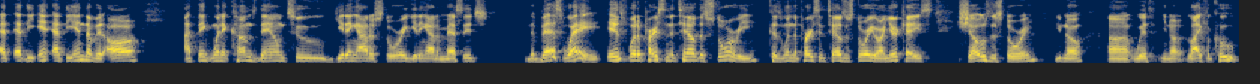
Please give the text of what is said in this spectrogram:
at, at the end, at the end of it all, I think when it comes down to getting out a story, getting out a message, the best way is for the person to tell the story because when the person tells the story or in your case shows the story you know uh, with you know life of coop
